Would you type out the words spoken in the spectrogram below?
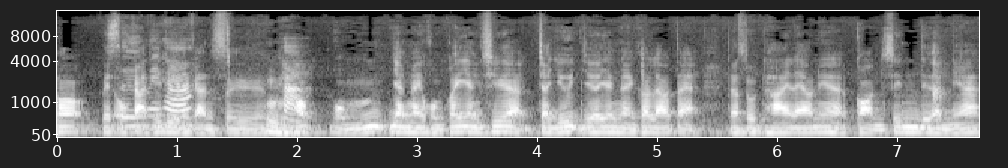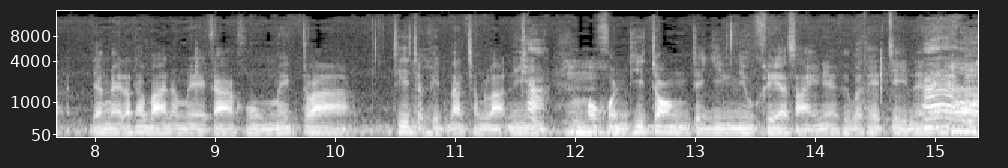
ก็เป็นโอกาสที่ดีซื้อไหมในคะการซื้อค่ะเพราะผมยังไงผมก็ยังเชื่อจะยืดเยอะยังไงก็แล้วแต่แต่สุดท้ายแล้วเนี่ยก่อนสิ้นเดือนเนี้ยยังไงรัฐบาลอเมริกาคงไม่กล้าที่จะผิดนัดชำระหนี้ค่ะ เพราะคนที่จ้องจะยิงนิวเคลียร์ใส่เนี่ยคือประเทศจีนแน่อ่า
